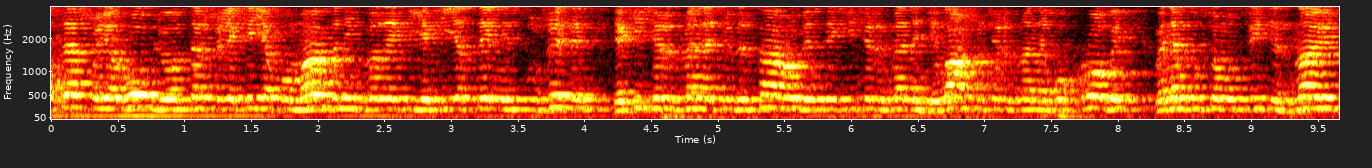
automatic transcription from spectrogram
оце, що я роблю, оце, що який я помазаник великий, який я сильний служитель, які через мене чудеса робляться, які через мене діла, що через мене Бог робить, мене по всьому світі знають.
